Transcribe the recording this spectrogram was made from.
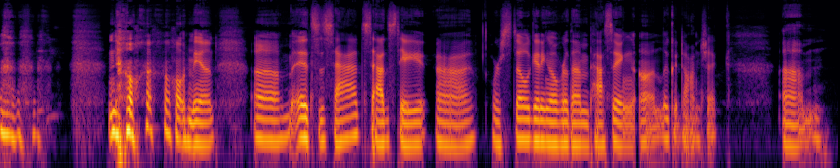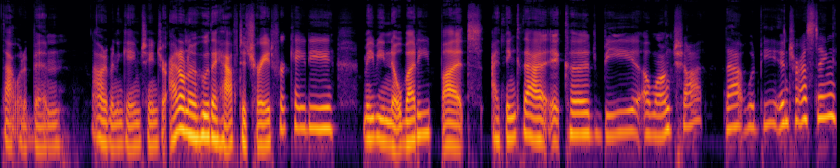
no, oh man, um, it's a sad, sad state. Uh, we're still getting over them passing on Luka Doncic. Um, that would have been that would have been a game changer. I don't know who they have to trade for KD. Maybe nobody, but I think that it could be a long shot. That would be interesting.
